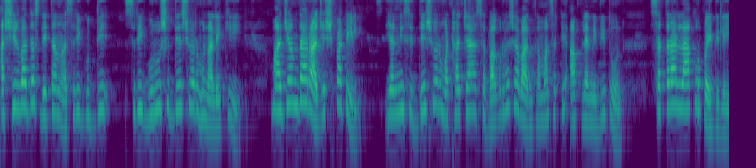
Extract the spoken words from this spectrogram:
आशीर्वादच देताना श्री गुद्दी श्री गुरु सिद्धेश्वर म्हणाले की माजी आमदार राजेश पाटील यांनी सिद्धेश्वर मठाच्या सभागृहाच्या बांधकामासाठी आपल्या निधीतून सतरा लाख रुपये दिले.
